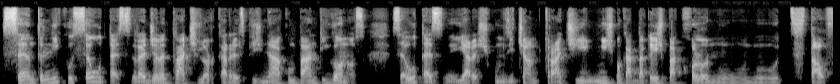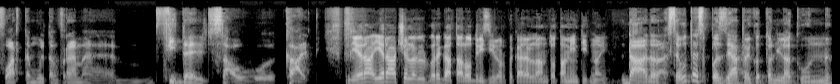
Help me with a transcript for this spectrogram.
se întâlni cu Seutes, regele tracilor, care îl sprijinea acum pe Antigonos. Seutes, iarăși, cum ziceam, tracii, nici măcar dacă ești pe acolo, nu, nu stau foarte multă vreme fideli sau calbi. Era, era acel regat al odrizilor pe care l-am tot amintit noi. Da, da, da. Seutes păzea trecătorile cu un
